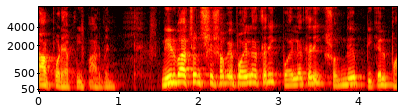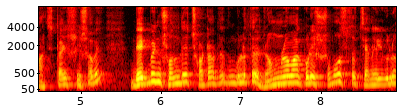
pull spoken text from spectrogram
তারপরে আপনি পারবেন। নির্বাচন শেষ হবে পয়লা তারিখ পয়লা তারিখ সন্ধে বিকেল পাঁচটায় শেষ হবে। দেখবেন সন্ধে ছটাগুলোতে রমরমা করে সমস্ত চ্যানেলগুলো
